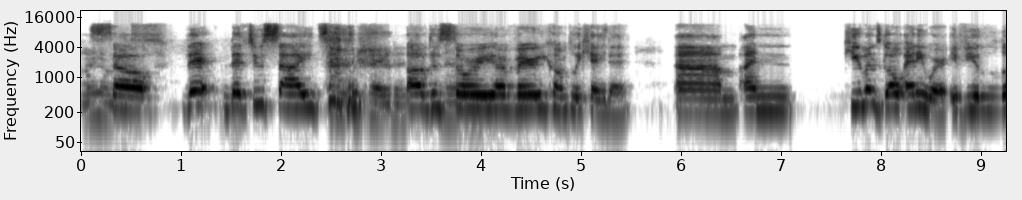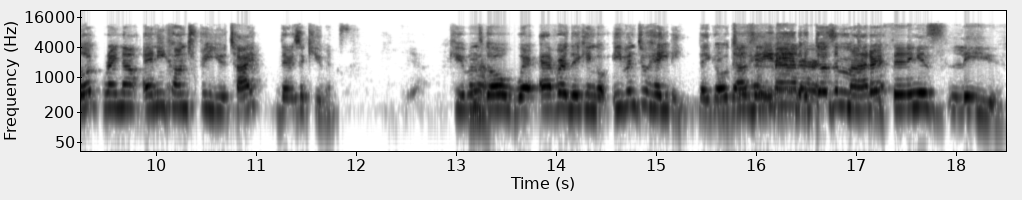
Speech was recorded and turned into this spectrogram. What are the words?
I know. So the the two sides of the Yeah. story are very complicated. Um, and Cubans go anywhere. If you look right now, any country you type, there's a Cuban. Yeah. Cubans Yeah. go wherever they can go, even to Haiti. They go It to Haiti. matter. It doesn't matter. the thing is, leave.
